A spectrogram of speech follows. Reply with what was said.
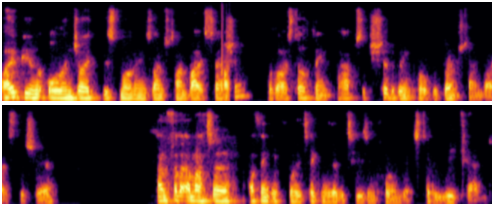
I hope you all enjoyed this morning's lunchtime bites session, although I still think perhaps it should have been called the brunchtime bites this year. And for that matter, I think we're probably taking liberties in calling it study weekend.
